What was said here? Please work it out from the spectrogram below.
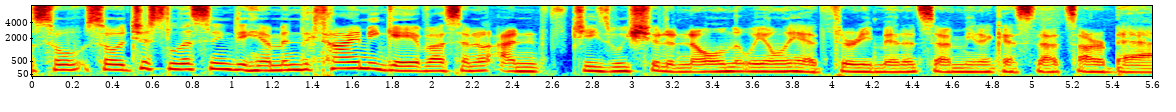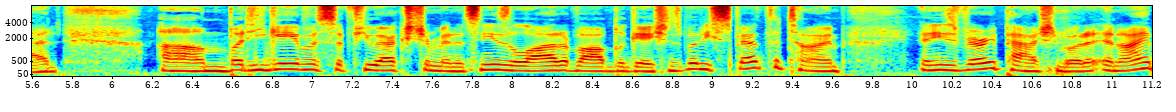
so so just listening to him and the time he gave us, and, and geez, we should have known that we only had 30 minutes. I mean, I guess that's our bad. Um, but he gave us a few extra minutes, and he has a lot of obligations. But he spent the time, and he's very passionate about it. And I,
